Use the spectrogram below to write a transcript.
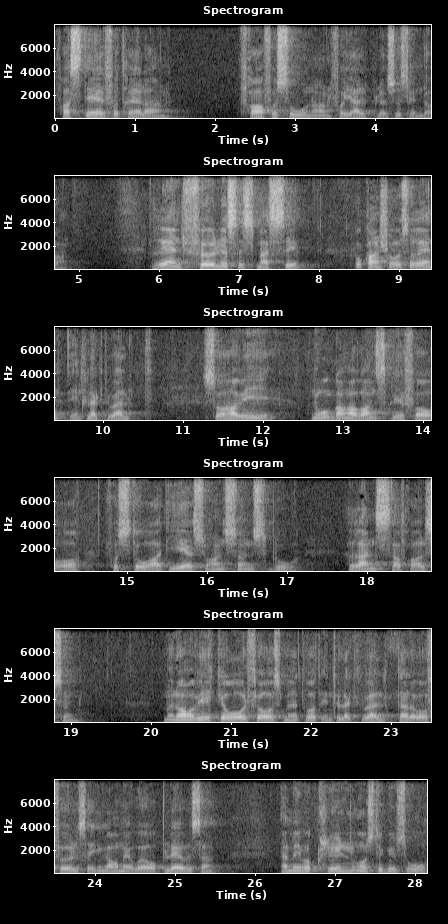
fra stedfortrederen, fra forsoneren for hjelpeløse syndere. Rent følelsesmessig, og kanskje også rent intellektuelt, så har vi noen ganger vanskelig for å forstå at Jesu, Hans Sønns blod, renser fra all synd. Men da må vi ikke rådføre oss med vårt intellektuelt eller vår følelse, ikke engang med vår opplevelse, Men vi må klynge oss til Guds ord,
